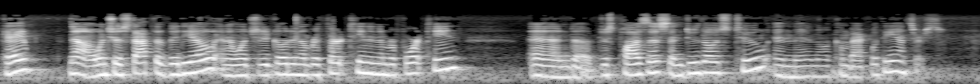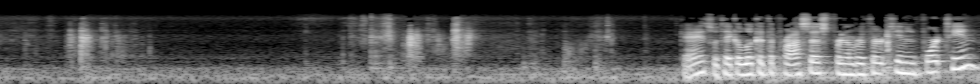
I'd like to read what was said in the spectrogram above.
Okay, now I want you to stop the video and I want you to go to number 13 and number 14 and uh, just pause this and do those two and then I'll come back with the answers. Okay, so take a look at the process for number 13 and 14.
